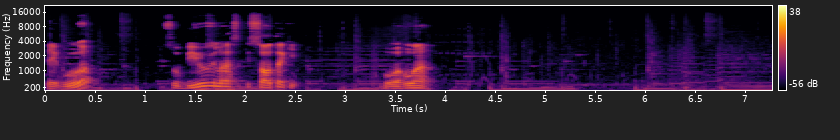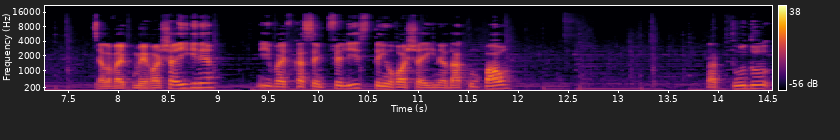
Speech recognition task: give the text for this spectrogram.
Pegou. Subiu e, e solta aqui. Boa, Juan. Ela vai comer rocha ígnea e vai ficar sempre feliz. Tem o rocha ígnea dar com pau. Tá tudo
